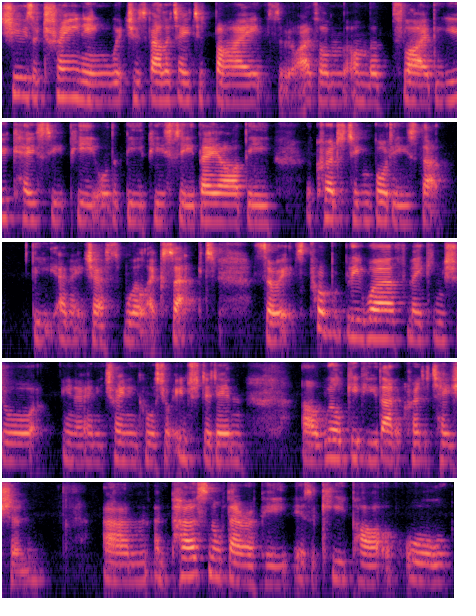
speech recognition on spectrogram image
choose a training which is validated by, so as on, on the slide, the UKCP or the BPC. They are the accrediting bodies that the NHS will accept. So it's probably worth making sure, you know, any training course you're interested in uh, will give you that accreditation. Um, and personal therapy is a key part of all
